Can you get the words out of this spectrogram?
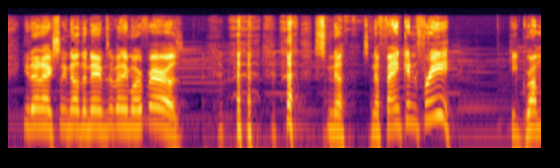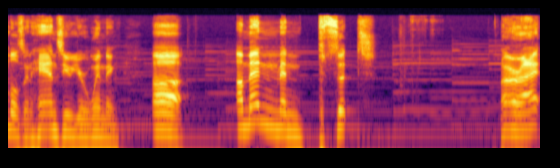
you don't actually know the names of any more pharaohs. Sn Sneffankenfree? He grumbles and hands you your winning. Uh, Amendment. All right.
